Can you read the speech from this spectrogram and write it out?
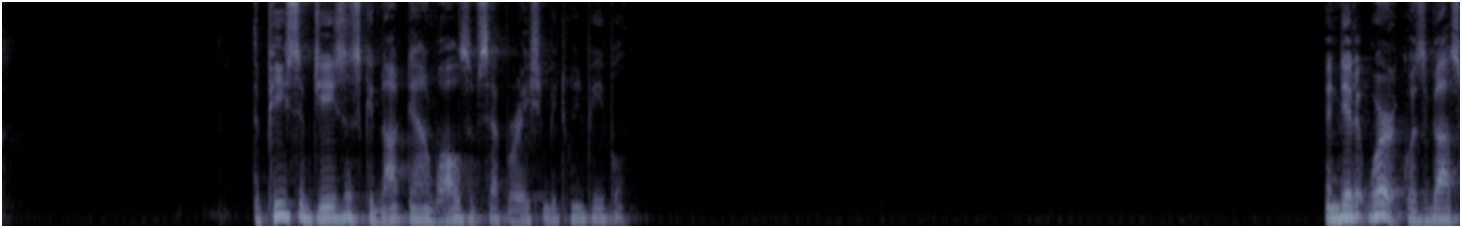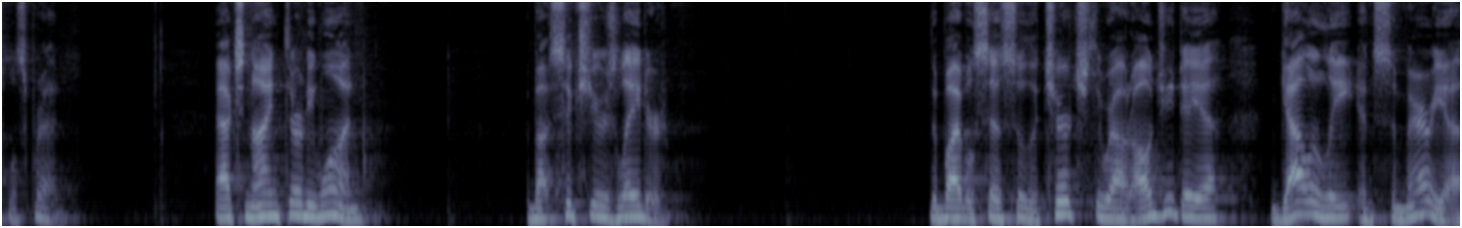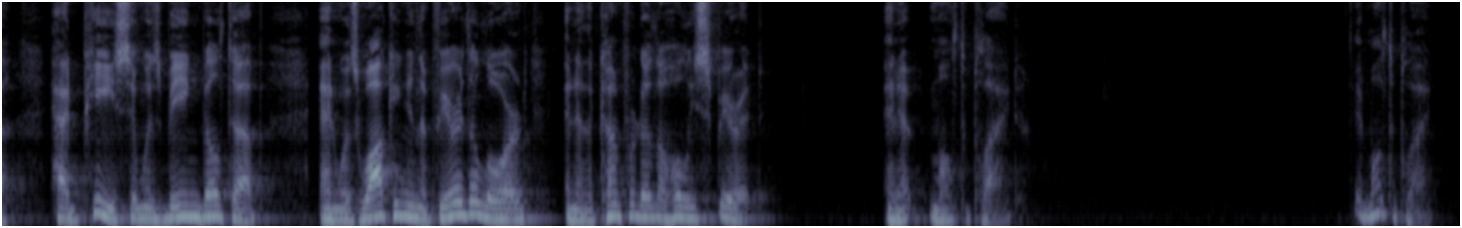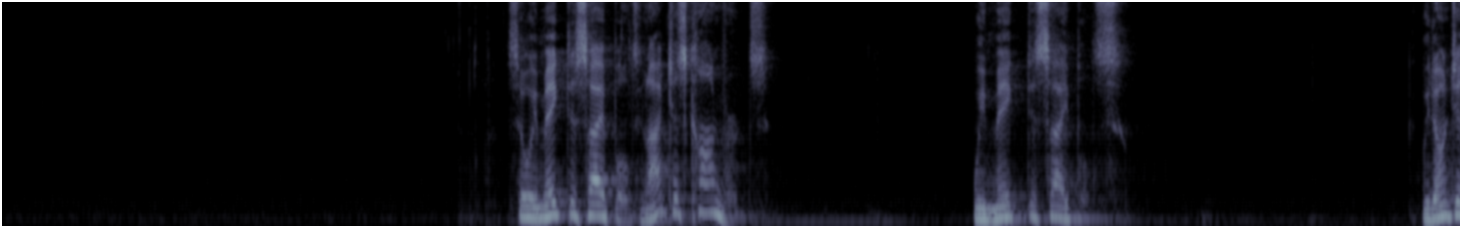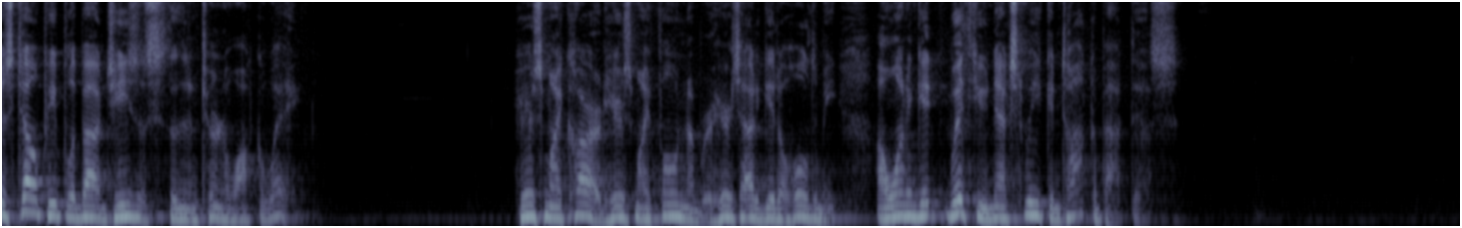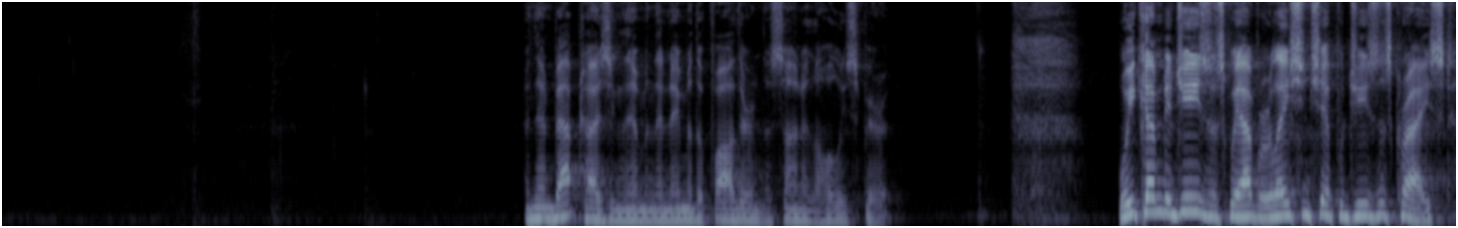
the peace of Jesus could knock down walls of separation between people? And did it work? Was the gospel spread? Acts 9:31 about 6 years later the Bible says so the church throughout all Judea, Galilee and Samaria had peace and was being built up and was walking in the fear of the Lord and in the comfort of the Holy Spirit and it multiplied. It multiplied. So we make disciples, not just converts. We make disciples. We don't just tell people about Jesus and then turn and walk away. Here's my card. Here's my phone number. Here's how to get a hold of me. I want to get with you next week and talk about this. And then baptizing them in the name of the Father and the Son and the Holy Spirit. We come to Jesus, we have a relationship with Jesus Christ,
